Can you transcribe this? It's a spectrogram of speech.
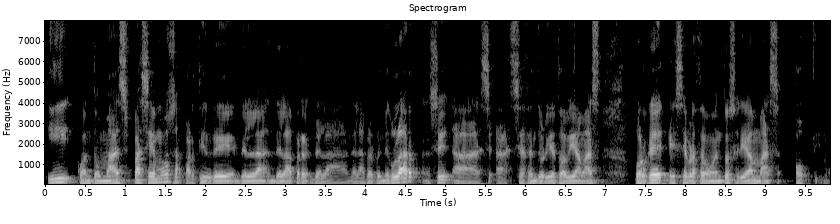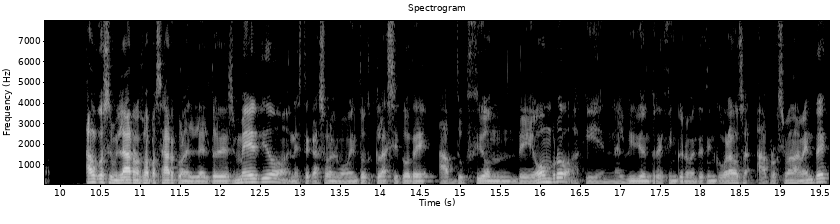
Y cuanto más pasemos a partir de, la, perpendicular, se acentuaría todavía más porque ese brazo de momento sería más óptimo. Algo similar nos va a pasar con el deltoides medio, en este caso en el momento clásico de abducción de hombro, aquí en el vídeo entre 5 y 95 grados aproximadamente.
